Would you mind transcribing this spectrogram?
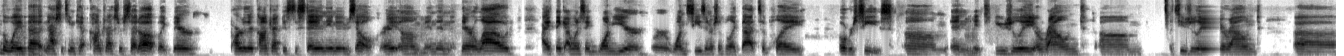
the way that national team contracts are set up. Like their part of their contract is to stay in the NWSL, right? Um, mm-hmm. And then they're allowed, I think I want to say one year or one season or something like that to play overseas. Um, and mm-hmm. it's usually around, um, it's usually around, uh,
